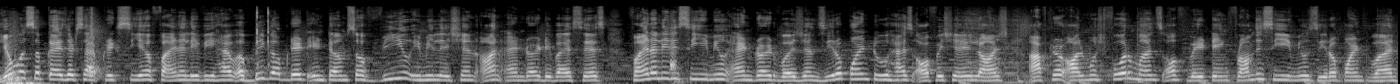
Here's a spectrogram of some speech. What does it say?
Yo what's up guys? It's ApTreX here. Finally we have a big update in terms of Wii U emulation on Android devices. Finally the CEMU Android version 0.2 has officially launched after almost 4 months of waiting from the CEMU 0.1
